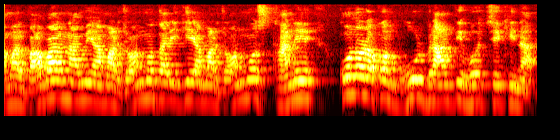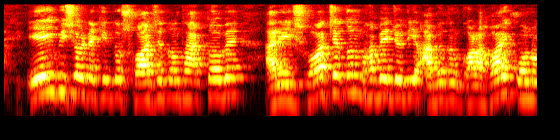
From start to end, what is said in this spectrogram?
আমার বাবার নামে, আমার জন্ম তারিখে, আমার জন্মস্থানে কোনো রকম ভুল ভ্রান্তি হচ্ছে কিনা। এই বিষয়টা কিন্তু সচেতন থাকতে হবে। আর এই সচেতনভাবে যদি আবেদন করা হয়, কোনো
